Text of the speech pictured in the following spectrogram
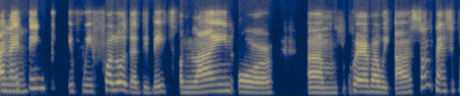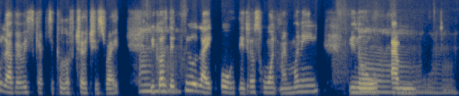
And I Mm. think if we follow the debates online or um, wherever we are, sometimes people are very skeptical of churches, right? Because they Mhm. feel like, oh, they just want my money, you know, um, Mm.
